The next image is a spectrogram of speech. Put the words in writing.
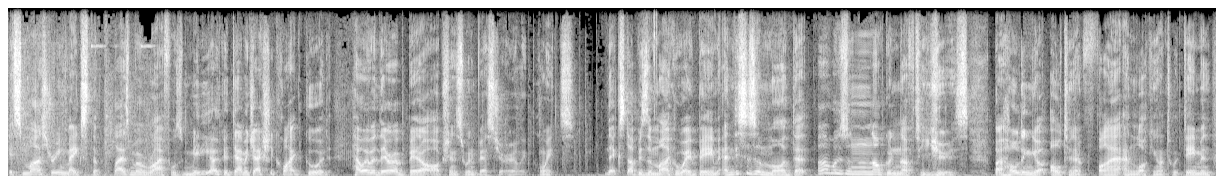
Its mastery makes the plasma rifle's mediocre damage actually quite good, however there are better options to invest your early points. Next up is the microwave beam, and this is a mod that I was not good enough to use. By holding your alternate fire and locking onto a demon,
